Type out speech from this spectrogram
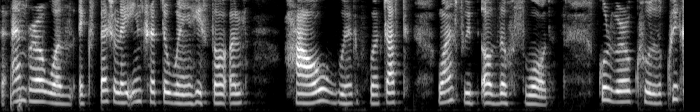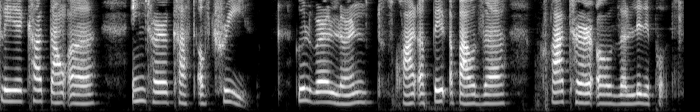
The emperor was especially interested when he saw how it was just one sweep of the sword. Gulliver could quickly cut down a cast of trees. Gulliver learned quite a bit about the character of the Lilliput.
